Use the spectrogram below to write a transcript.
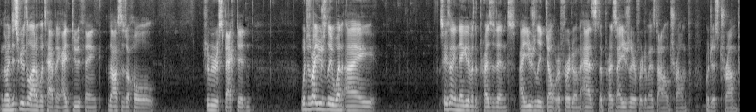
Though I disagree with a lot of what's happening, I do think the office as a whole should be respected. Which is why usually when I say something negative of the president, I usually don't refer to him as the president. I usually refer to him as Donald Trump or just Trump.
